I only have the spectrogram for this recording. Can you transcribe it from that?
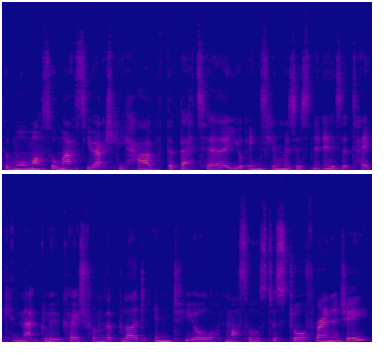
the more muscle mass you actually have, the better your insulin resistant is at taking that glucose from the blood into your muscles to store for energy.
